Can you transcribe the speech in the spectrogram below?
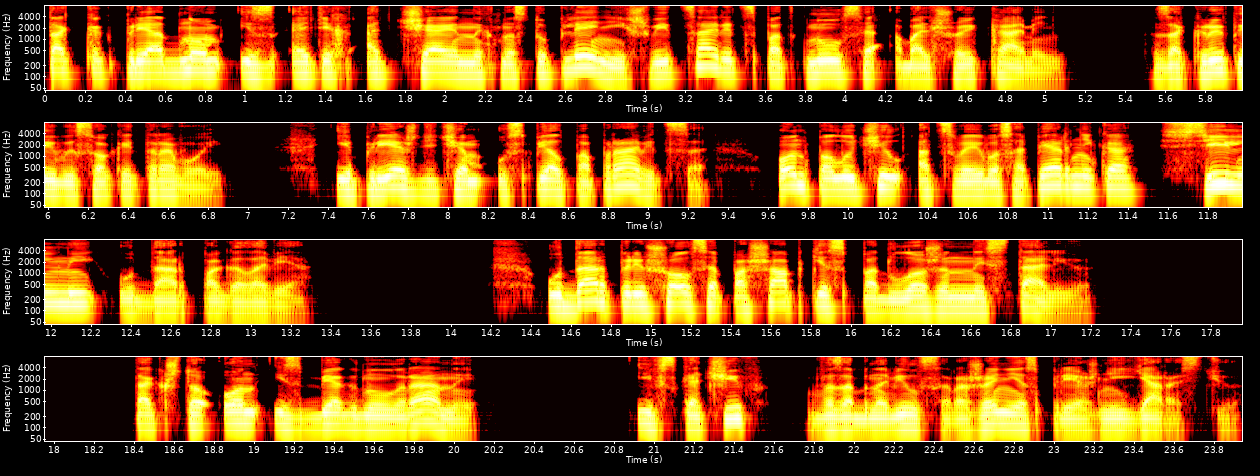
так как при одном из этих отчаянных наступлений швейцарец споткнулся о большой камень, закрытый высокой травой, и прежде чем успел поправиться, он получил от своего соперника сильный удар по голове. Удар пришелся по шапке с подложенной сталью, так что он избегнул раны и, вскочив, возобновил сражение с прежней яростью,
